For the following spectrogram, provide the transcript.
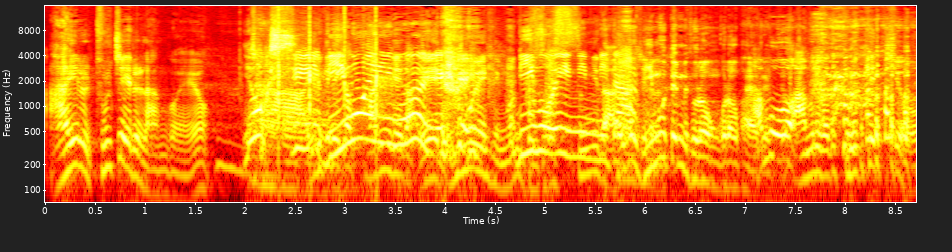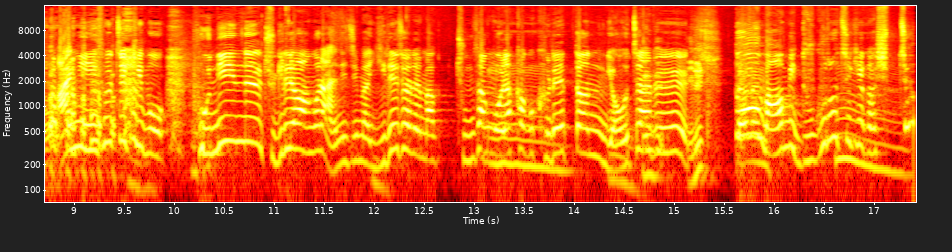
아이를 둘째를 낳은 거예요. 역시 이렇게 되니까 미모의 힘은 예, 미모의 힘은 미모의. 힘입니다. 미모 때문에 돌아온 거라고 봐야겠죠. 아, 뭐 아무리 봐도 그렇겠죠. 아니 솔직히 뭐 본인을 죽이려고 한건 아니지만 이래저래 막 중상모략하고 그랬던 여자를 근데 또 마음이 누그러지기가 쉽지가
